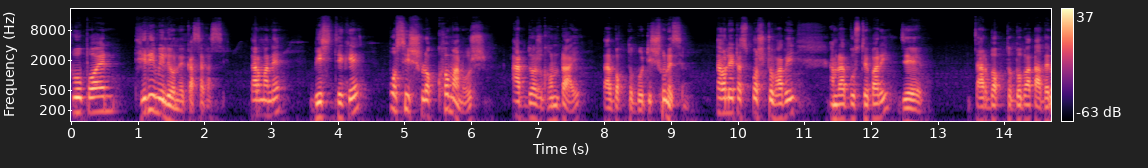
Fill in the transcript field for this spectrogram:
টু পয়েন্ট থ্রি মিলিয়নের কাছাকাছি। তার মানে বিশ থেকে পঁচিশ লক্ষ মানুষ আট দশ ঘন্টায় তার বক্তব্যটি শুনেছেন। তাহলে এটা স্পষ্টভাবেই আমরা বুঝতে পারি যে তার বক্তব্য বা তাদের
